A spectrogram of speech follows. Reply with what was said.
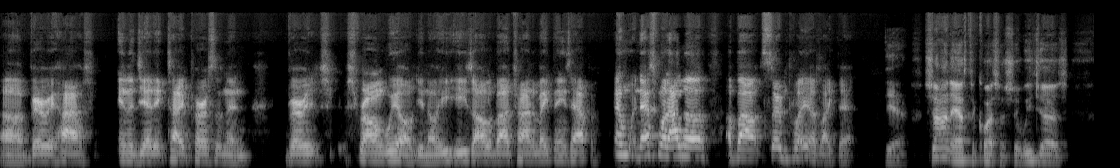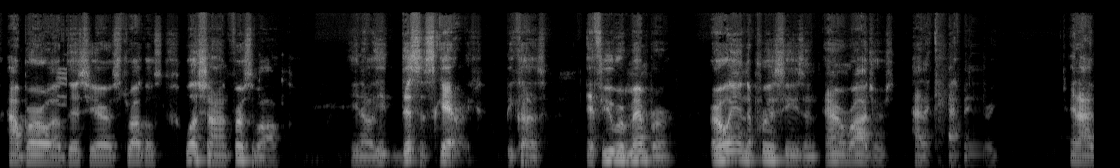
uh, very high energetic type person, and very strong willed. You know, he, he's all about trying to make things happen, and that's what I love about certain players like that. Yeah, Sean asked the question: Should we judge how Burrow of this year struggles? Well, Sean, first of all, you know, he, this is scary because if you remember early in the preseason, Aaron Rodgers had a calf injury. And I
